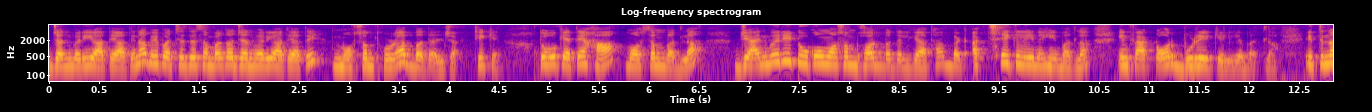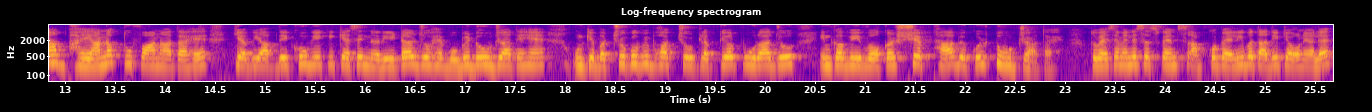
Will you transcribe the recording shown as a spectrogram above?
जनवरी आते आते ना, भाई पच्चीस दिसंबर तक जनवरी आते आते मौसम थोड़ा बदल जाए, ठीक है? तो वो कहते हैं हाँ मौसम बदला। जनवरी टू को मौसम बहुत बदल गया था बट अच्छे के लिए नहीं बदला इनफैक्ट और बुरे के लिए बदला। इतना भयानक तूफ़ान आता है कि अभी आप देखोगे कि कैसे नरेटर जो है वो भी डूब जाते हैं, उनके बच्चों को भी बहुत चोट लगती है और पूरा जो इनका वे वॉकर शिप था, बिल्कुल टूट जाता है। तो वैसे मैंने सस्पेंस आपको पहले ही बता दिया क्या होने वाला है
